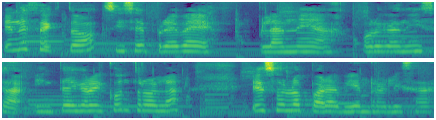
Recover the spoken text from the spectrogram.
En efecto, si se prevé planea, organiza, integra y controla es solo para bien realizar.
